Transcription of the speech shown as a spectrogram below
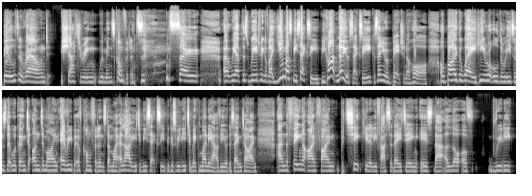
built around shattering women's confidence. so uh, we have this weird thing of like, you must be sexy, but you can't know you're sexy because then you're a bitch and a whore. Oh, by the way, here are all the reasons that we're going to undermine every bit of confidence that might allow you to be sexy because we need to make money out of you at the same time. And the thing that I find particularly fascinating is that a lot of really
